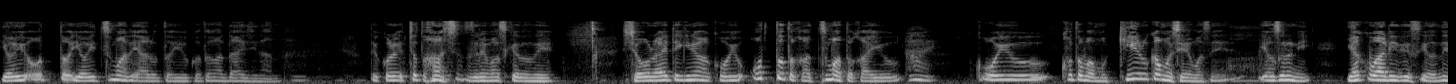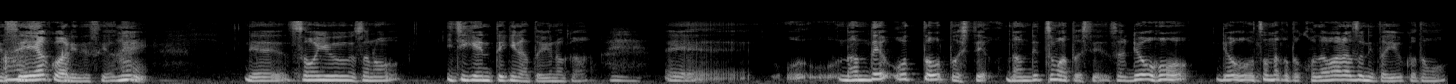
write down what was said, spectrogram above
良い夫、良い妻であるということが大事なんだ。で、これちょっと話ずれますけどね、将来的にはこういう夫とか妻とかいう、はい、こういう言葉も消えるかもしれません。要するに役割ですよね。性役割ですよね。で、そういうその一元的なというのか、えー、なんで夫として、なんで妻として、それ両方、両方そんなことこだわらずにということも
